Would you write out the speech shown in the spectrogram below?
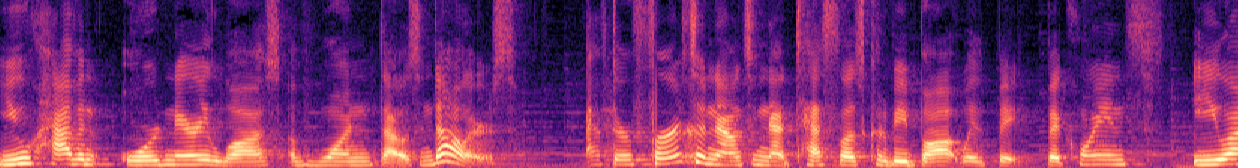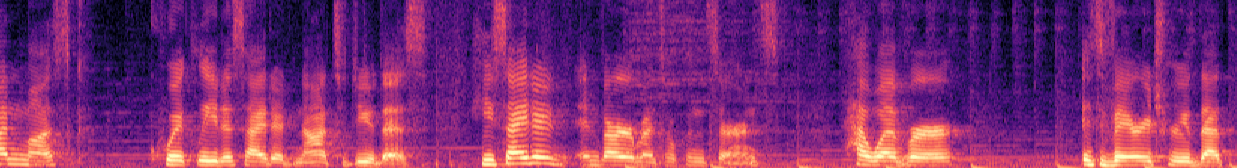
you have an ordinary loss of $1,000. After first announcing that Teslas could be bought with Bitcoins, Elon Musk quickly decided not to do this. He cited environmental concerns. However, it's very true that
